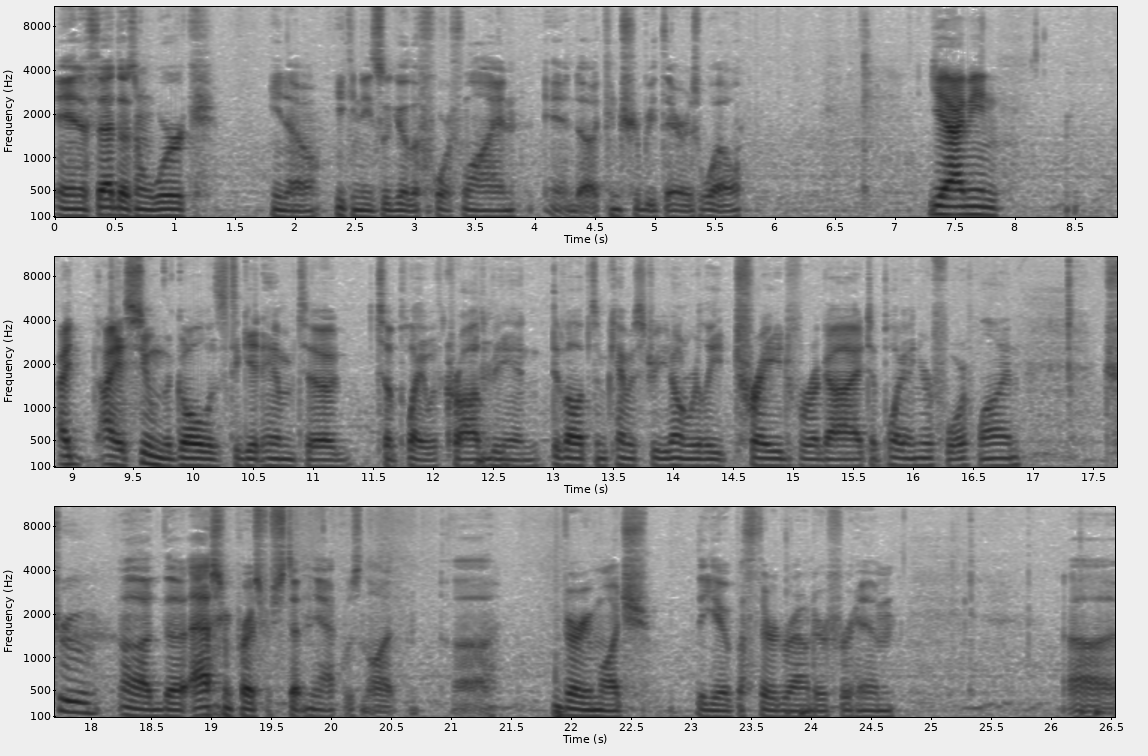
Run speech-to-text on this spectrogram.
And if that doesn't work, you know, he can easily go the fourth line and uh, contribute there as well. Yeah, I mean, I I assume the goal is to get him to to play with Crosby Mm-hmm. and develop some chemistry. You don't really trade for a guy to play on your fourth line. True. Uh, the asking price for Stempniak was not uh, very much. They gave up a third rounder for him. Uh,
